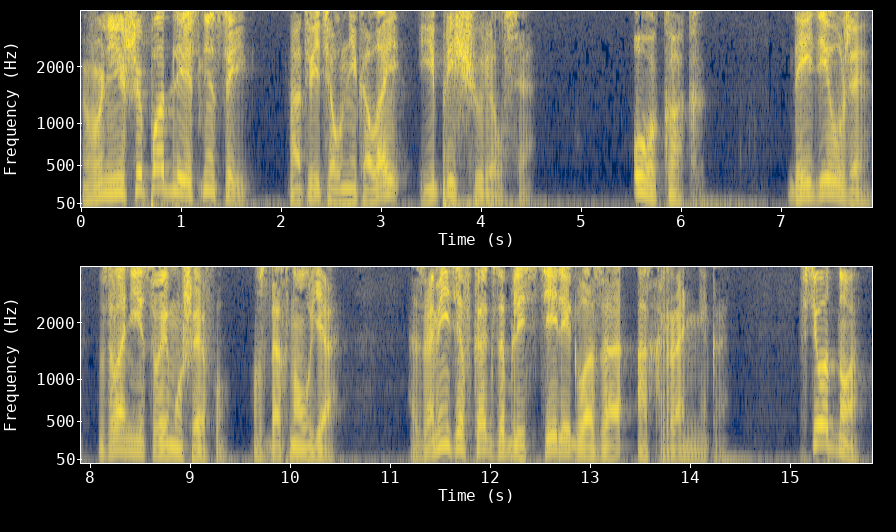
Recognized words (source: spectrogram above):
«В нише под лестницей», — ответил Николай и прищурился. «О как!» «Да иди уже, звони своему шефу», — вздохнул я, заметив, как заблестели глаза охранника. «Все одно,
